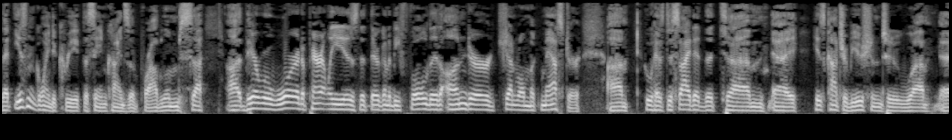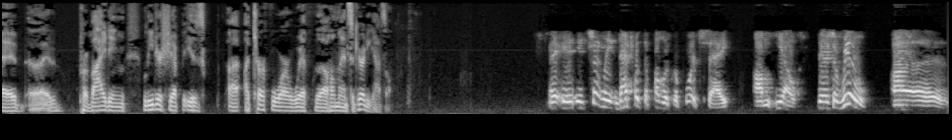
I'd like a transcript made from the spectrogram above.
that isn't going to create the same kinds of problems. Uh, uh, their reward apparently is that they're going to be folded under General McMaster, um, who has decided that um, uh, his contribution to um, uh, uh, providing leadership is a turf war with the Homeland Security Council. It, it certainly that's what the public reports say. Um, you know, there's a real uh,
